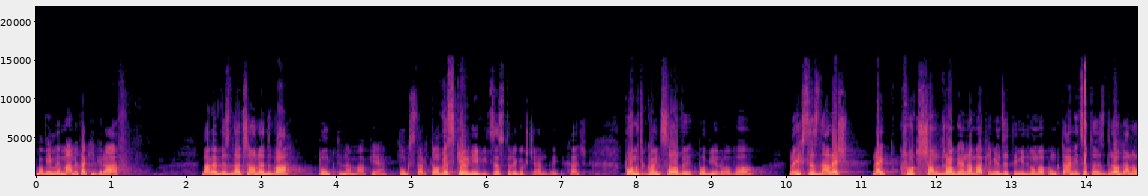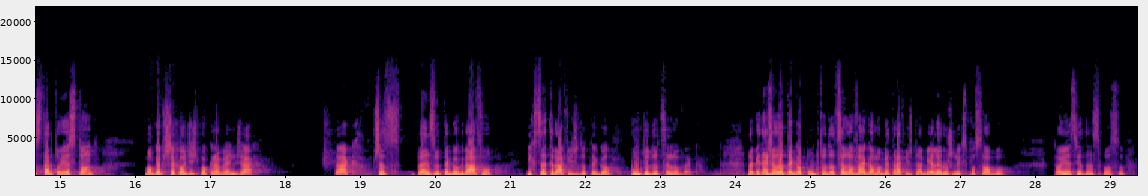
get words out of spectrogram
Mówimy, mamy taki graf, mamy wyznaczone dwa punkty na mapie. Punkt startowy, Skierniewice, z którego chciałem dojechać. Punkt końcowy, Pobierowo. No i chcę znaleźć najkrótszą drogę na mapie między tymi dwoma punktami. Co to jest droga? No startuję stąd, mogę przechodzić po krawędziach, tak, przez węzły tego grafu i chcę trafić do tego punktu docelowego. No widać, że do tego punktu docelowego mogę trafić na wiele różnych sposobów. To jest jeden sposób.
